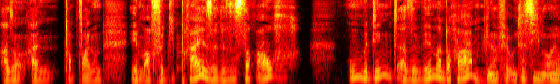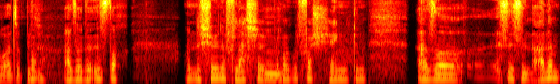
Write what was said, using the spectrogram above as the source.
also ein Top-Wein und eben auch für die Preise. Das ist doch auch unbedingt, also will man doch haben. Genau, für unter sieben Euro, also bitte. Also das ist doch und eine schöne Flasche, Mhm. kann man gut verschenken. Also es ist in allem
